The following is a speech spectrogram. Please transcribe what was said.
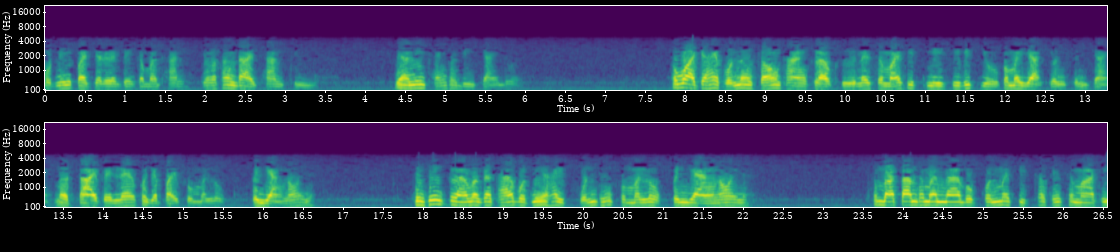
บทนี้ไปเจริญเป็นกรรมฐานจนกระทั่งได้ฌานสี่อย่างนี้แข็งก็ดีใจด้วย เพราะว่าจะให้ผลทั้งสองทางกล่าวคือ ในสมัยที่มีชีวิตอยู่ก็ไม่อยากจนสนใจ เมื่อตายไปแล้วก็จะไปพรหมโลกเป็นอย่างน้อยนะซึ่งซึ่งกล่าวว่าคาถาบทนี้ให้ผลถึงพรหมโลกเป็นอย่างน้อยนะ ธรรตามธรรมนาบุคคลเมื่อจิตเข้าถึงสมาธิ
